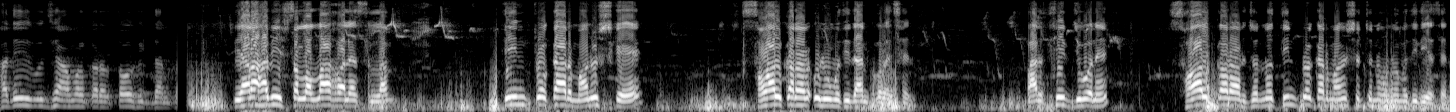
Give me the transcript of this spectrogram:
হাদিস বুঝে আমল করার তৌফিক দান করে পিয়ারা হাবিব আলাইসাল্লাম তিন প্রকার মানুষকে সওয়াল করার অনুমতি দান করেছেন। পার্থিব জীবনে সওয়াল করার জন্য তিন প্রকার মানুষের জন্য অনুমতি দিয়েছেন।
